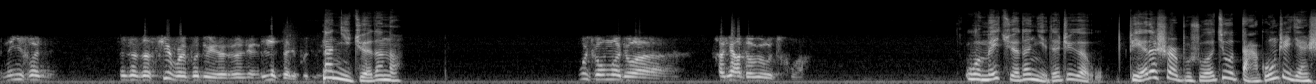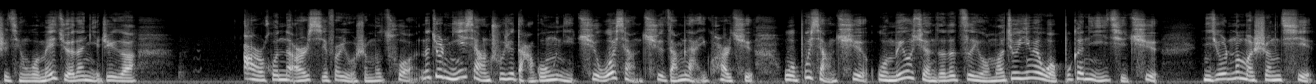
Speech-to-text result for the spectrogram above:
那你说，这这这媳妇儿不对，儿子的不对。那你觉得呢？我琢磨着，他俩都有错。我没觉得你的这个别的事儿不说，就打工这件事情，我没觉得你这个。二婚的儿媳妇有什么错？那就是你想出去打工，你去；我想去，咱们俩一块儿去。我不想去，我没有选择的自由吗？就因为我不跟你一起去，你就那么生气，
